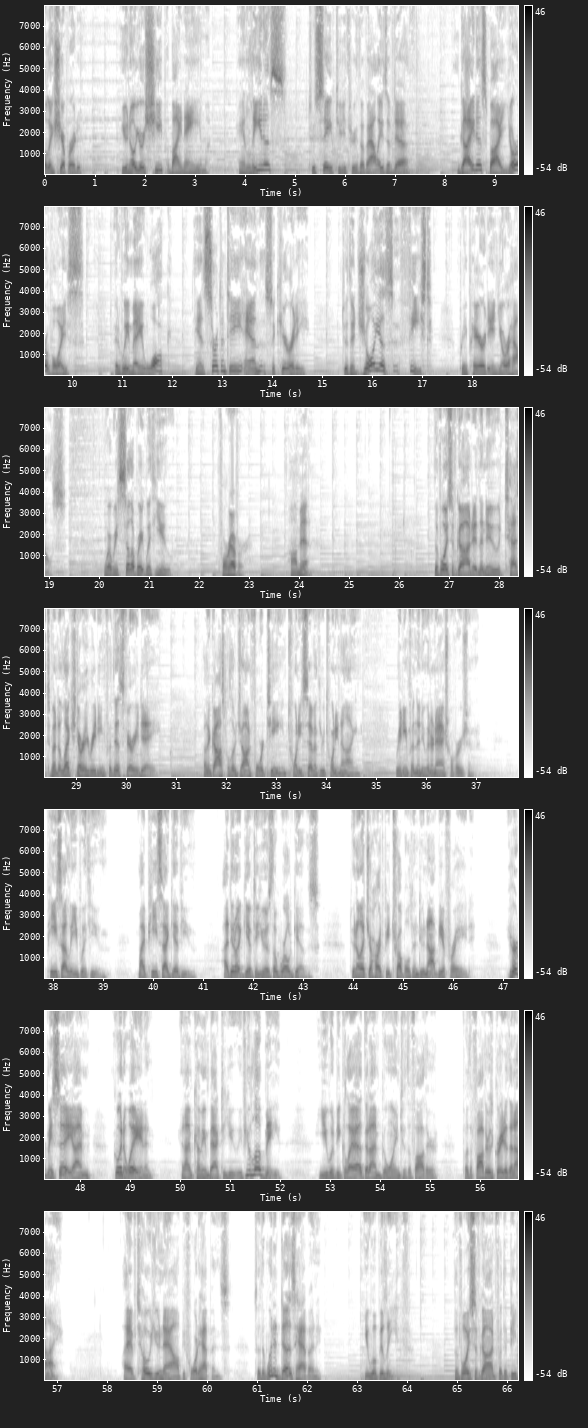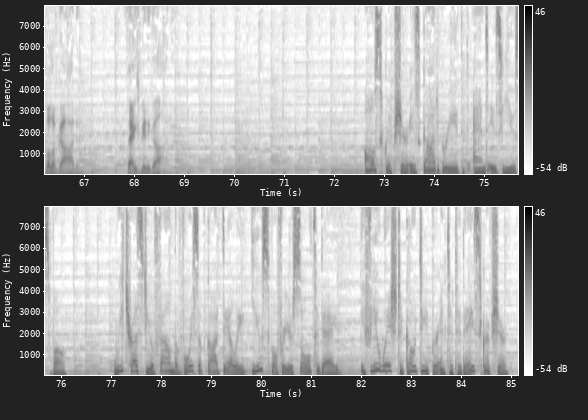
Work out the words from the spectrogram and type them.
Holy Shepherd, you know your sheep by name and lead us to safety through the valleys of death. Guide us by your voice that we may walk in certainty and security to the joyous feast prepared in your house, where we celebrate with you forever. Amen. The voice of God in the New Testament lectionary reading for this very day from the Gospel of John 14, 27 through 29, reading from the New International Version. Peace I leave with you. My peace I give you. I do not give to you as the world gives. Do not let your hearts be troubled and do not be afraid. You heard me say, I'm going away and, and I'm coming back to you. If you love me, you would be glad that I'm going to the Father for the Father is greater than I. I have told you now before it happens, so that when it does happen, you will believe. The voice of God for the people of God. Thanks be to God. All scripture is God breathed and is useful. We trust you have found the voice of God daily useful for your soul today. If you wish to go deeper into today's scripture,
